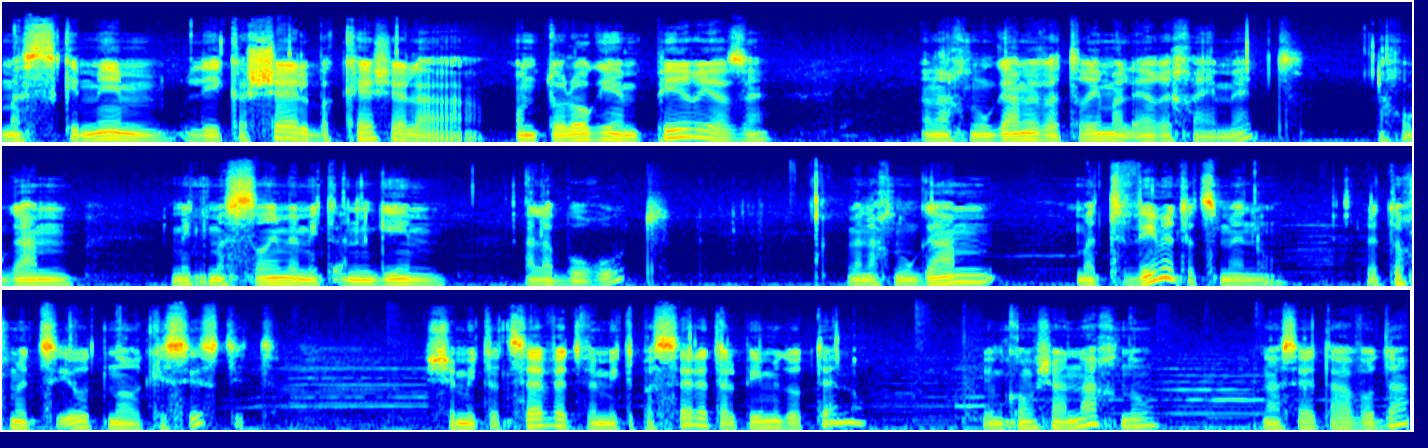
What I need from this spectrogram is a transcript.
מסכימים להיכשל בכשל האונתולוגי-אמפירי הזה, אנחנו גם מוותרים על ערך האמת, אנחנו גם מתמסרים ומתענגים על הבורות, ואנחנו גם מתווים את עצמנו לתוך מציאות נרקסיסטית, שמתעצבת ומתפסלת על פי מידותינו, במקום שאנחנו נעשה את העבודה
